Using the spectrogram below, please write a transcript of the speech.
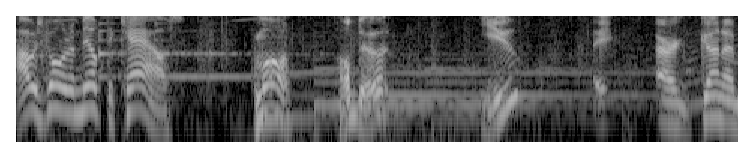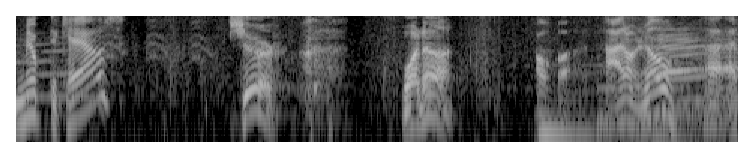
I was going to milk the cows. Come on, I'll do it. You are gonna milk the cows? Sure. Why not? Oh, uh, I don't know. I, I,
